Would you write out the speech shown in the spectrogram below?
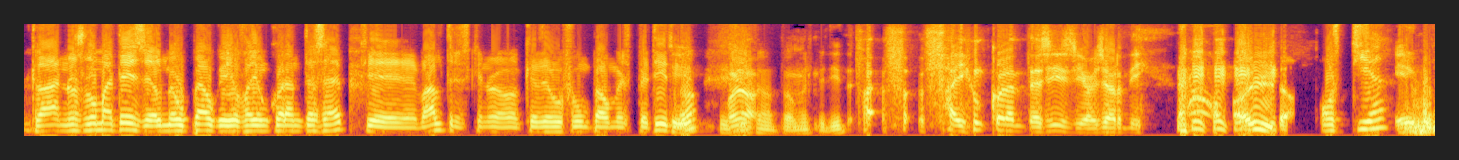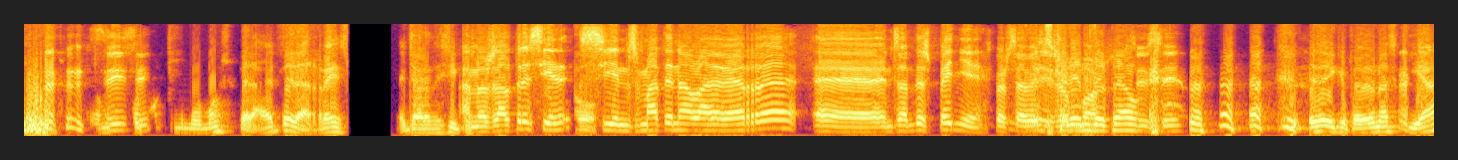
Clar, no és el mateix el meu peu que jo faig un 47 que d'altres, que, no, que deu fer un peu més petit, Sí, no? sí, Bueno. sí, un peu més petit. Fa, fa, faig un 46, jo, Jordi. Hola! Hòstia, Eh, Sí, sí. No m'ho esperava per a res. Jordi sí A que... nosaltres, si, Oh. si ens maten a la guerra, eh, ens han d'espènyer per saber si som morts. Sí, sí. És a dir, que podeu anar a esquiar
